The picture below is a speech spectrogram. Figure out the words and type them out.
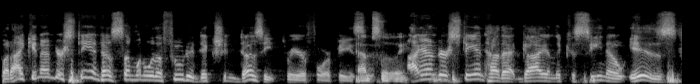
but I can understand how someone with a food addiction does eat three or four pieces. Absolutely. I understand how that guy in the casino is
